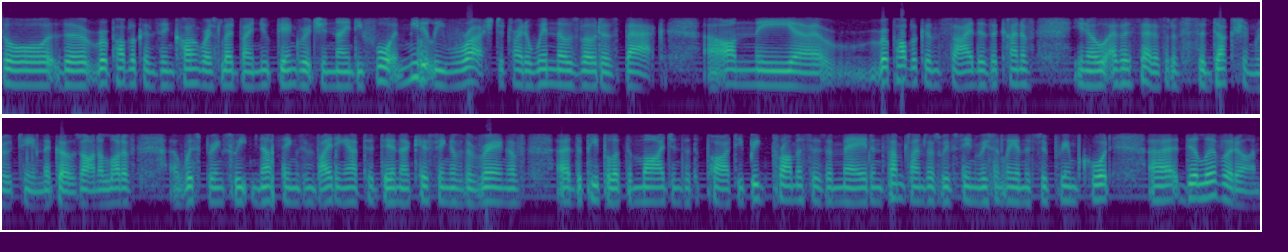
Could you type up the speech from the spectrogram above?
saw the Republicans in Congress, led by Newt Gingrich in 94, immediately rush to try to win those voters back. Uh, on the uh, Republican side, there's a kind of, you know, as I said, a sort of seduction routine that goes on. A lot of uh, whispering sweet nothings, inviting out to dinner, kissing of the ring of uh, the people at the margins of the party. Big promises are made, and sometimes, as we've seen recently in the Supreme Court, uh, delivered on.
